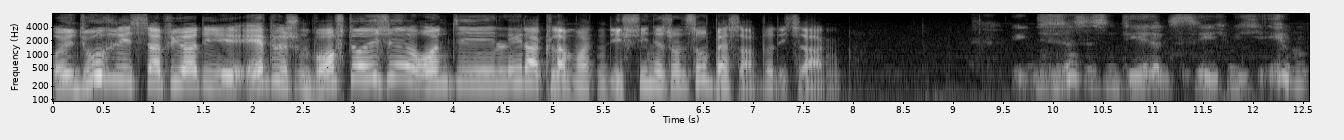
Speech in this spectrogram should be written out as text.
Und du kriegst dafür die epischen Wurfdolche und die Lederklamotten. Die stehen dir schon so besser, würde ich sagen. Das ist ein Deal, dann ziehe ich mich eben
